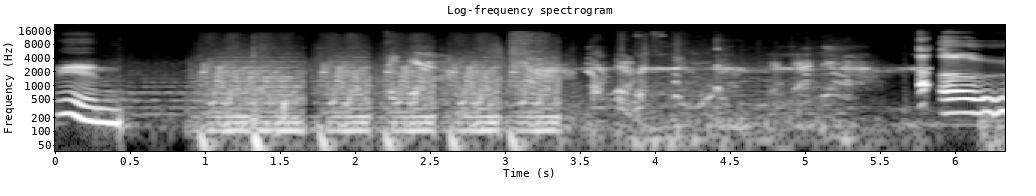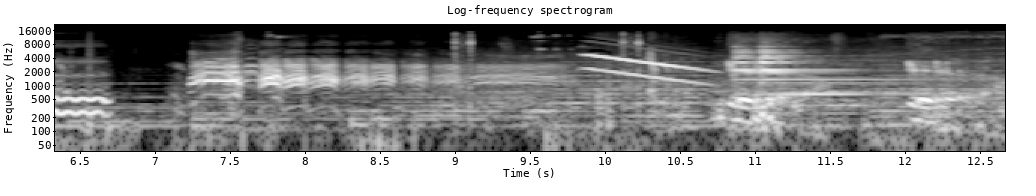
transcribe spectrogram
in. Uh-oh. Yeah.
